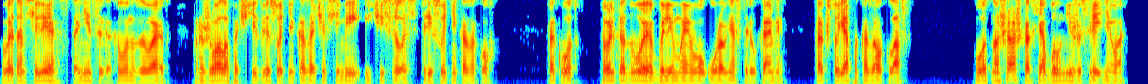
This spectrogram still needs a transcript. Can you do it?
В этом селе, станице, как его называют, проживало почти две сотни казачьих семей и числилось три сотни казаков. Так вот, только двое были моего уровня стрелками, так что я показал класс. Вот на шашках я был ниже среднего,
